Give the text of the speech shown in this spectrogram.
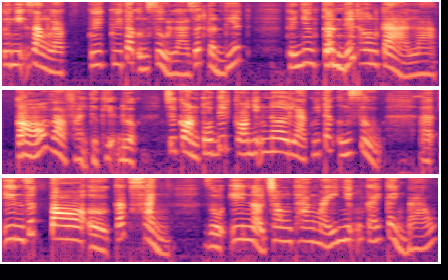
Tôi nghĩ rằng là quy quy tắc ứng xử là rất cần thiết. Thế nhưng cần thiết hơn cả là có và phải thực hiện được chứ còn tôi biết có những nơi là quy tắc ứng xử uh, in rất to ở các sảnh rồi in ở trong thang máy những cái cảnh báo.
